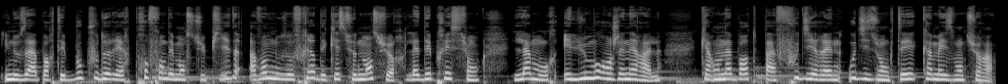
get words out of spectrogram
Il nous a apporté beaucoup de rires profondément stupides avant de nous offrir des questionnements sur la dépression, l'amour et l'humour en général, car on n'aborde pas fou d'Irène ou disjoncté comme Ace Ventura.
